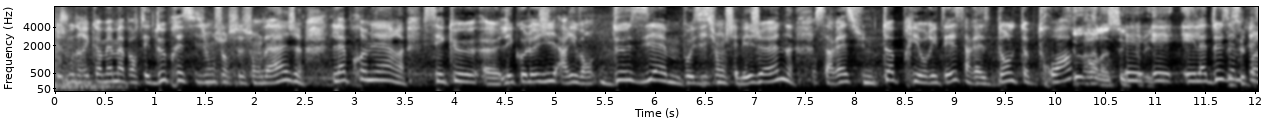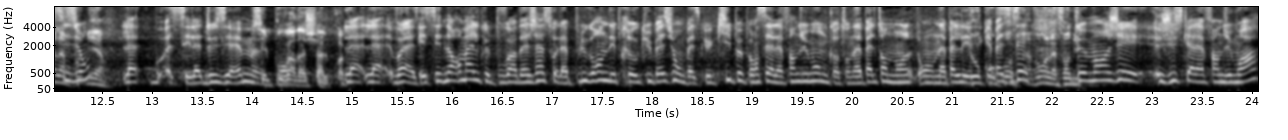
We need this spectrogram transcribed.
Je voudrais quand même apporter deux précisions sur ce sondage. La première, c'est que euh, l'écologie arrive en deuxième position chez les jeunes. Ça reste une top priorité, ça reste dans le top 3. Devant l'insécurité. Et, et- et la deuxième c'est la précision, la- c'est la deuxième. C'est le pouvoir d'achat le premier. La- la- voilà. Et c'est normal que le pouvoir d'achat soit la plus grande des préoccupations, parce que qui peut penser à la fin du monde quand on n'a pas le temps de manger, on n'a pas les, Donc, capacités la du de manger jusqu'à la fin du mois.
